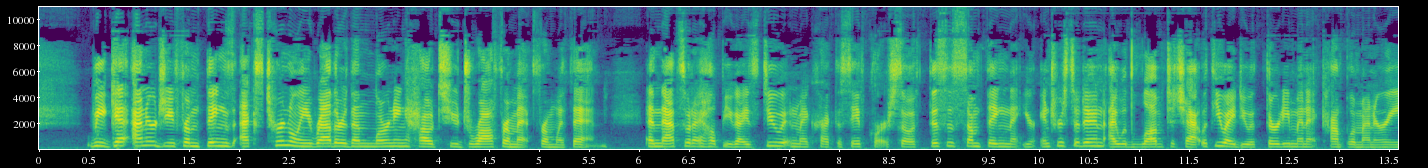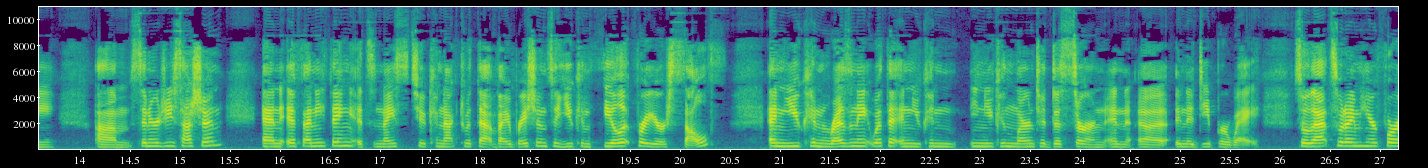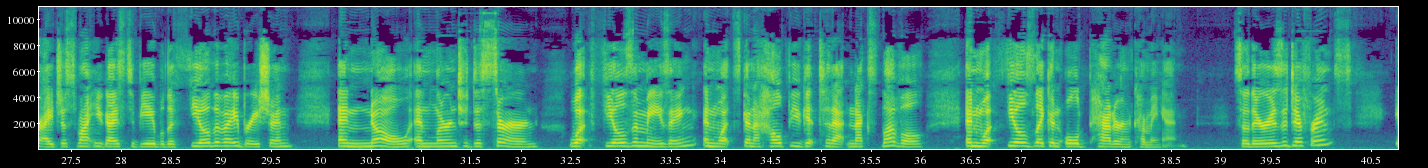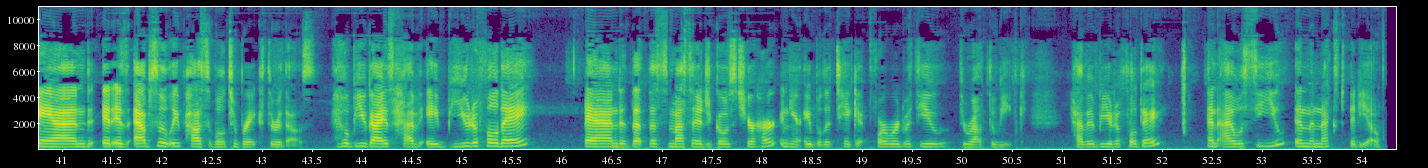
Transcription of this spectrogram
we get energy from things externally rather than learning how to draw from it from within. And that's what I help you guys do in my Crack the Safe course. So if this is something that you're interested in, I would love to chat with you. I do a 30 minute complimentary um, synergy session. And if anything, it's nice to connect with that vibration so you can feel it for yourself and you can resonate with it and you can and you can learn to discern in a, in a deeper way. So that's what I'm here for. I just want you guys to be able to feel the vibration and know and learn to discern what feels amazing and what's going to help you get to that next level and what feels like an old pattern coming in. So there is a difference and it is absolutely possible to break through those. I hope you guys have a beautiful day and that this message goes to your heart and you're able to take it forward with you throughout the week. Have a beautiful day, and I will see you in the next video.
